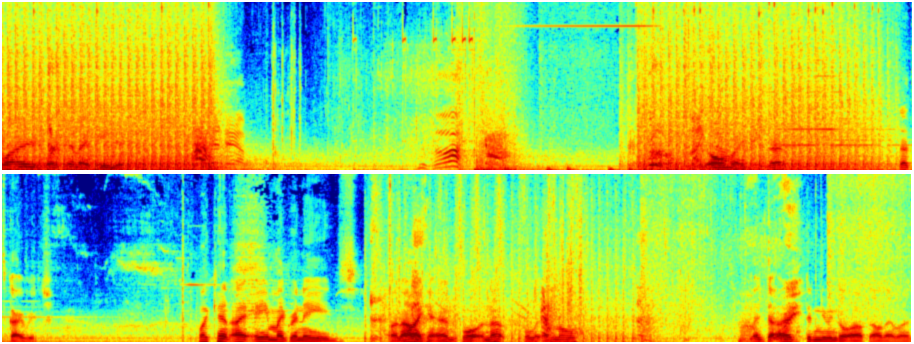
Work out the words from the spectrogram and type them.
Why, why can't I aim it? Oh my, that, that's garbage. Why can't I aim my grenades? Oh, now I can. Well, not fully. I don't know. Like the arc didn't even go up all that much.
